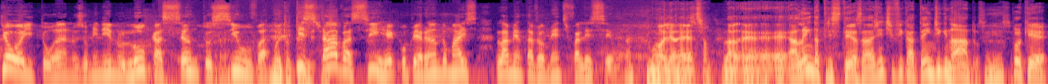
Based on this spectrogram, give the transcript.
De oito anos, o menino Lucas Santos Silva Muito triste. estava se recuperando, mas lamentavelmente faleceu. Né? Olha, triste. Edson, é, é, é, além da tristeza, a gente fica até indignado, sim, sim. porque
